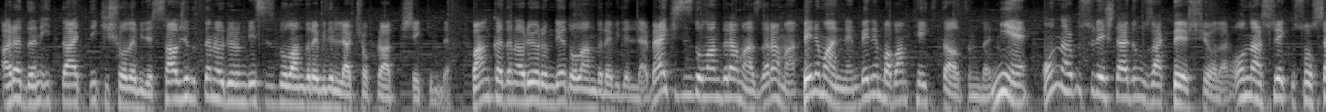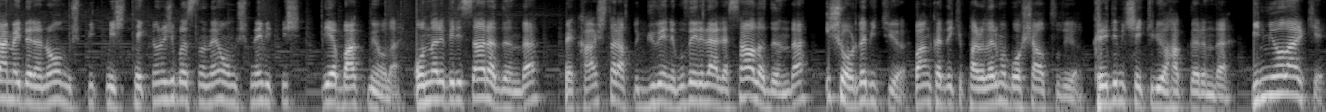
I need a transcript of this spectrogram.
aradığını iddia ettiği kişi olabilir. Savcılıktan arıyorum diye sizi dolandırabilirler çok rahat bir şekilde. Bankadan arıyorum diye dolandırabilirler. Belki sizi dolandıramazlar ama benim annem, benim babam tehdit altında. Niye? Onlar bu süreçlerden uzakta yaşıyorlar. Onlar sürekli sosyal medyada ne olmuş, bitmiş, teknoloji basında ne olmuş, ne bitmiş diye bakmıyorlar. Onları birisi aradığında ve karşı tarafta güveni bu verilerle sağladığında iş orada bitiyor. Bankadaki paraları mı boşaltılıyor? Kredi mi çekiliyor haklarında? Bilmiyorlar ki.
